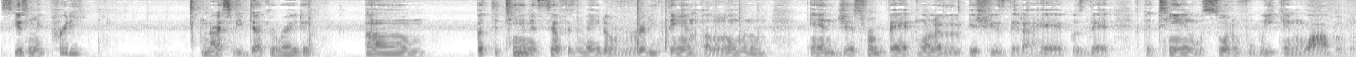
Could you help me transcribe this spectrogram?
excuse me, pretty nicely decorated. Um, but the tin itself is made of really thin aluminum and just from back, one of the issues that I had was that the tin was sort of weak and wobbly.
